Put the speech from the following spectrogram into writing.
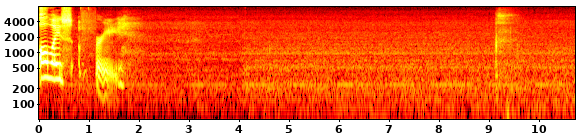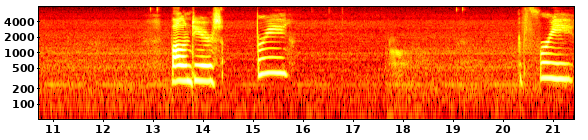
Always free. Volunteers free. Free.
